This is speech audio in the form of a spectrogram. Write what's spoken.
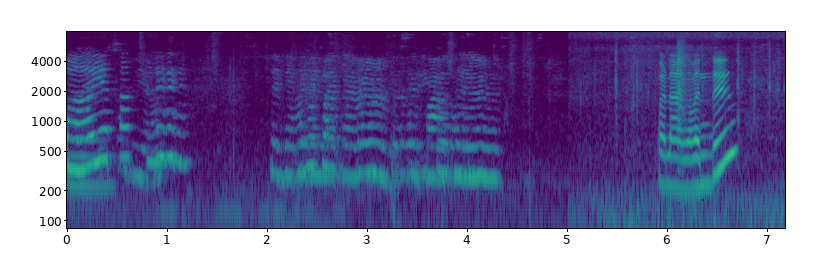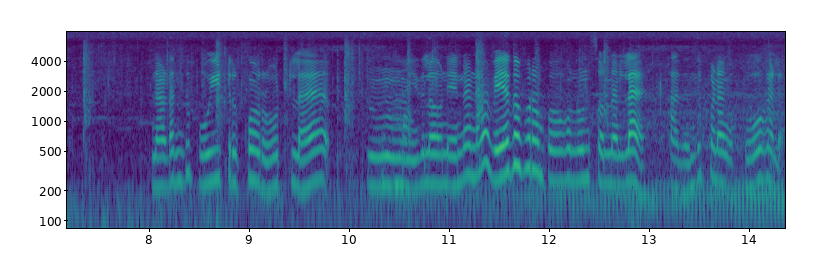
பாய சரி சரி பாத்து இப்போ நாங்கள் வந்து நடந்து போயிட்டுருக்கோம் ரோட்டில் இதில் ஒன்று என்னென்னா வேதபுரம் போகணும்னு சொன்னேன்ல. அது வந்து இப்போ நாங்கள் போகலை.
